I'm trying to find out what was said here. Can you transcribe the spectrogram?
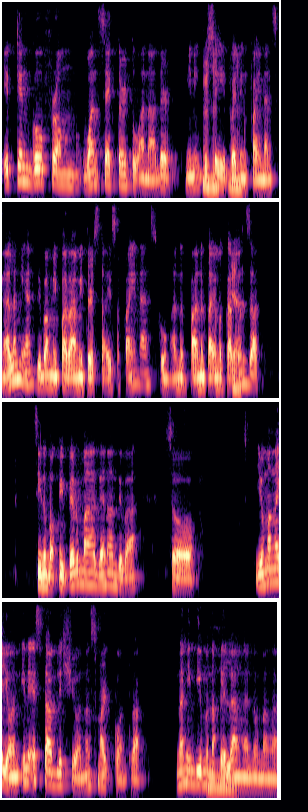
It can go from one sector to another. Meaning to Mhm, say, mhm. pwedeng finance nga lang yan, 'di ba? May parameters tayo sa finance kung ano paano tayo magtatransact. Sino ba pipirma, ganon, 'di ba? So, yung mga yon, ini-establish yon ng smart contract na hindi mo na Mm. kailangan ng mga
